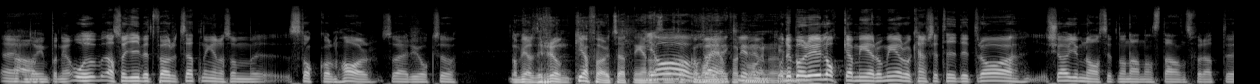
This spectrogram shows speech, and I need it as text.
Ja. imponerande. Och alltså givet förutsättningarna som eh, Stockholm har så är det ju också... De jävligt runkiga förutsättningarna Ja, som Stockholm har jämfört verkligen med runkiga. Och det börjar ju locka mer och mer och kanske tidigt dra, kör gymnasiet någon annanstans för att eh,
